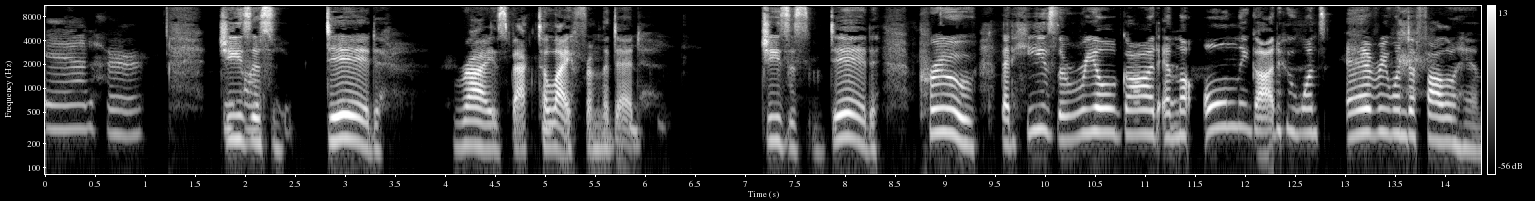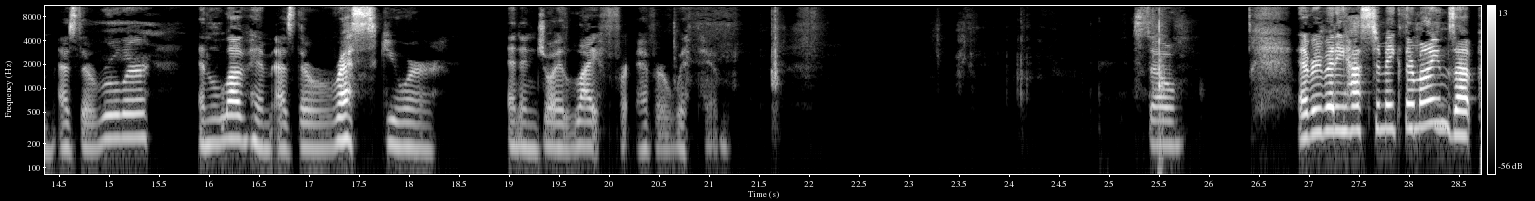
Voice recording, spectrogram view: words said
and her. Jesus did rise back to life from the dead. Jesus did prove that he's the real God and the only God who wants everyone to follow him as their ruler and love him as their rescuer and enjoy life forever with him. So, everybody has to make their minds up.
